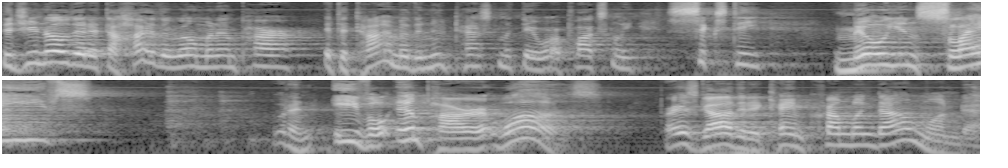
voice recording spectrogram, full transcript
Did you know that at the height of the Roman Empire, at the time of the New Testament, there were approximately 60 million slaves? What an evil empire it was. Praise God that it came crumbling down one day.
